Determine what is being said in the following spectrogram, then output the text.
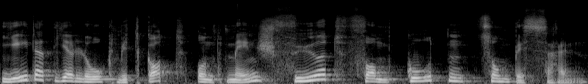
jeder Dialog mit Gott und Mensch führt vom Guten zum Besseren.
